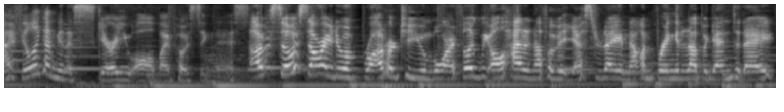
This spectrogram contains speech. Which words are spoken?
I feel like I'm gonna scare you all by posting this. I'm so sorry to have brought her to you more. I feel like we all had enough of it yesterday and now I'm bringing it up again today.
